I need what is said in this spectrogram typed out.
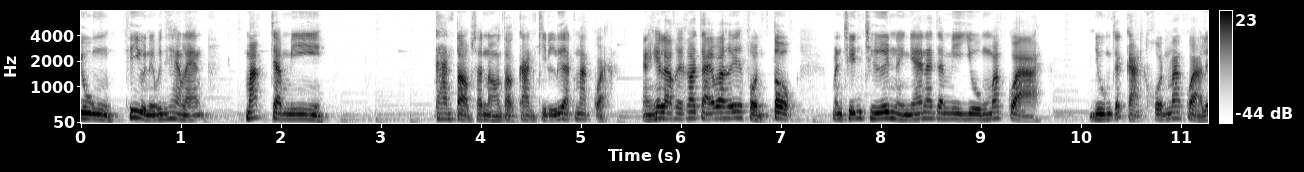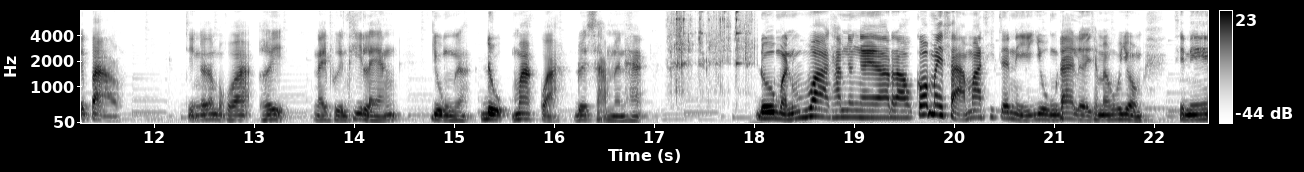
ยุงที่อยู่ในพื้นที่แห้งแล้ง มักจะมีการตอบสนองต่อการกินเลือดมากกว่า อย่างที่เราเคยเข้าใจว่าเฮ้ยฝนตกมันชื้นๆอย่างเงี้ยน่าจะมียุงมากกว่า ยุงจะกัดคนมากกว่าหรือเปล่า จริงก็ต้องบอกว่าเฮ้ยในพื้นที่แล้งยุงดุมากกว่าโดยซ้ำนะฮะดูเหมือนว่าทำยังไงเราก็ไม่สามารถที่จะหนียุงได้เลยใช่ไหมคุณผู้ชม ทีนี้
